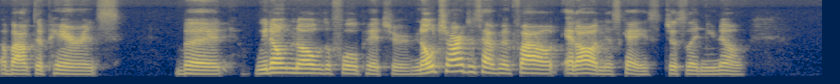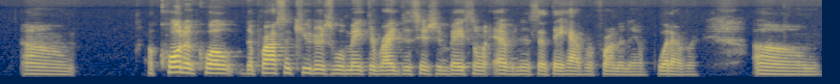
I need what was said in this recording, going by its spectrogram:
about the parents, but we don't know the full picture. No charges have been filed at all in this case, just letting you know. Um, a quote unquote, the prosecutors will make the right decision based on evidence that they have in front of them, whatever. Um,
